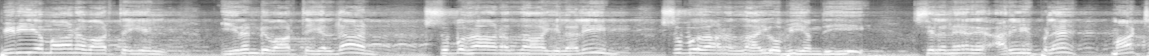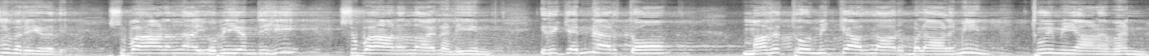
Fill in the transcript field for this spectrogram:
பிரியமான வார்த்தைகள். இரண்டு வார்த்தைகள் தான் சுபஹான் அலீம் சுபகானல்லாய் அல்லாஹி சில நேர அறிவிப்பில் மாற்றி வருகிறது. சுபகானல்லாய் அல்லாஹி சுபகானல்லாயில் அலீம். இதுக்கு என்ன அர்த்தம்? மகத்துவமிக்க அல்லாஹ் ரபுல் ஆலமீன் தூய்மையானவன்.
